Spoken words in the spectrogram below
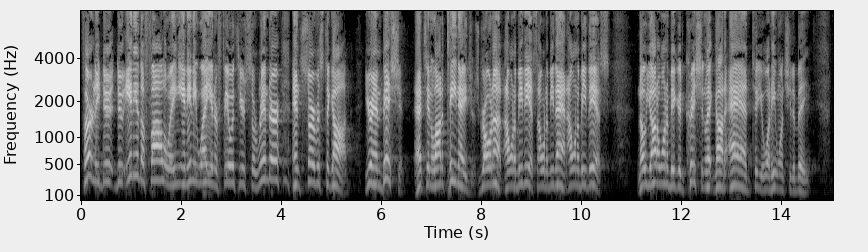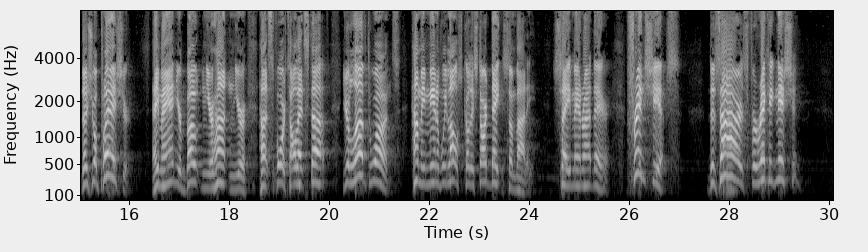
Thirdly, do, do any of the following in any way interfere with your surrender and service to God? Your ambition. That's in a lot of teenagers growing up. I want to be this. I want to be that. I want to be this. No, you ought to want to be a good Christian. Let God add to you what He wants you to be. Does your pleasure, hey man, your boating, your hunting, your uh, sports, all that stuff, your loved ones, how many men have we lost because they started dating somebody? Say amen right there. Friendships. desires for recognition,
